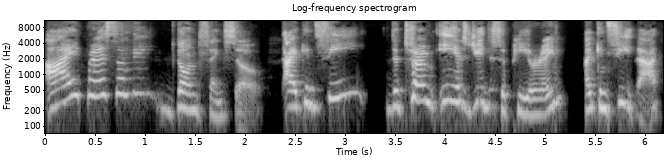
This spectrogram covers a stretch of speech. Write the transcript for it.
I personally don't think so. I can see the term ESG disappearing. I can see that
